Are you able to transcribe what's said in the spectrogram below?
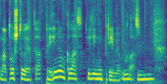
на то, что это премиум класс или не премиум класс. Mm-hmm.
